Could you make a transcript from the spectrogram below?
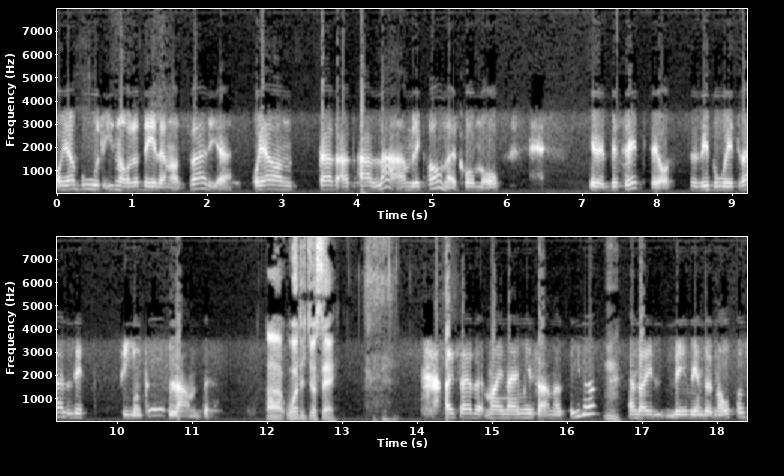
och jag bor i norra delen av Sverige. Och jag önskar att alla amerikaner kom och eh, besökte oss. Vi bor i ett väldigt fint land. Uh, what did you say? I said that my name is Anna-Stina Mm. and I live in the north of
